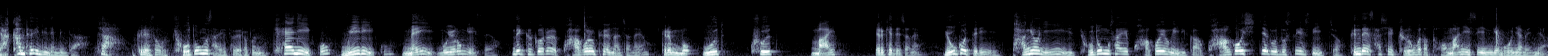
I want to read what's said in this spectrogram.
약한 표현이 됩니다. 자, 그래서 조동사에서 여러분 can이 있고 will이 있고 may 뭐 이런 게 있어요. 근데 그거를 과거로 표현하잖아요. 그럼 뭐 would, could, might 이렇게 되잖아요. 요것들이 당연히 조동사의 과거형이니까 과거 시제로도 쓰일 수 있죠. 근데 사실 그거보다 더 많이 쓰이는 게 뭐냐면요.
